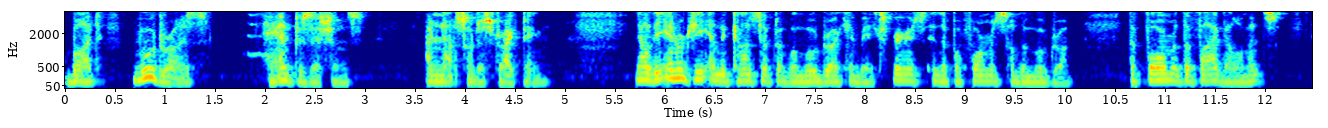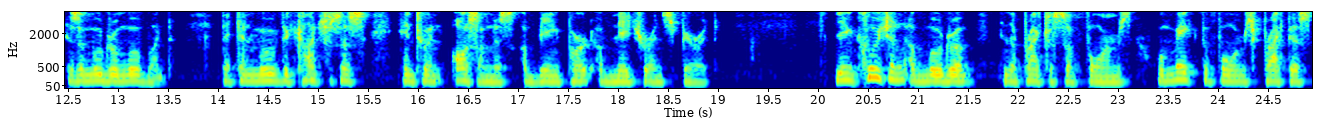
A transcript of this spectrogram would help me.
But mudras, hand positions, are not so distracting. Now, the energy and the concept of a mudra can be experienced in the performance of the mudra. The form of the five elements is a mudra movement that can move the consciousness into an awesomeness of being part of nature and spirit. The inclusion of mudra in the practice of forms will make the forms practice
